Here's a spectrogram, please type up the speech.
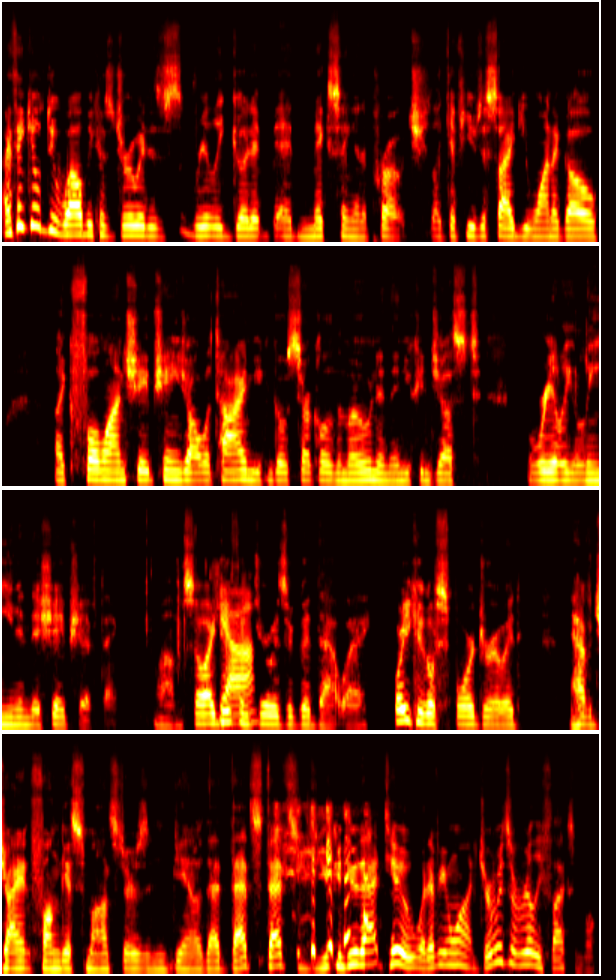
I think you'll do well because Druid is really good at, at mixing an approach. Like if you decide you want to go like full on shape change all the time, you can go Circle of the Moon, and then you can just really lean into shape shifting. Um, so I do Yeah. think Druids are good that way. Or you could go Spore Druid, have giant fungus monsters, and you know that that's that's you can do that too. Whatever you want. Druids are really flexible.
